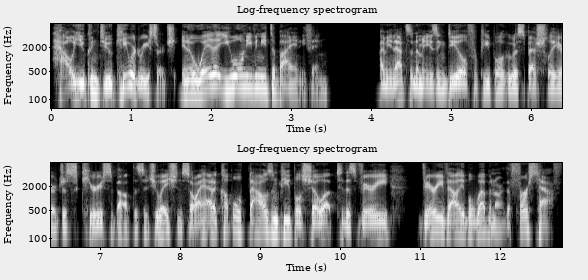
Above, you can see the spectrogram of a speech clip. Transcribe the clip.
how you can do keyword research in a way that you won't even need to buy anything. I mean, that's an amazing deal for people who especially are just curious about the situation. So I had a couple thousand people show up to this very, very valuable webinar. The first half,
